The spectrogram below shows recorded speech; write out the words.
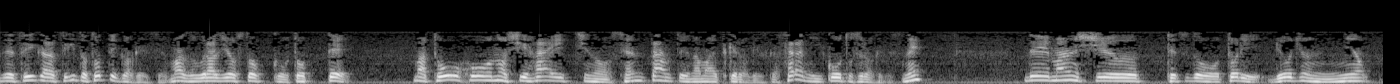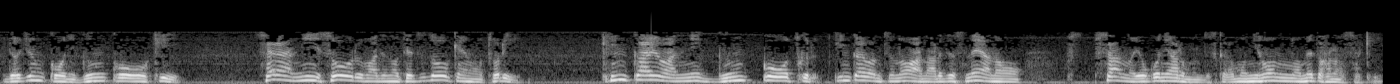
で、次から次と取っていくわけですよ。まずウラジオストックを取って、まあ、東方の支配地の先端という名前を付けるわけですから、さらに行こうとするわけですね。で、満州鉄道を取り、旅順に、旅順港に軍港を置き、さらにソウルまでの鉄道圏を取り、近海湾に軍港を作る。近海湾っていうのは、あの、あれですね、あの、プサンの横にあるもんですから、もう日本の目と鼻先。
